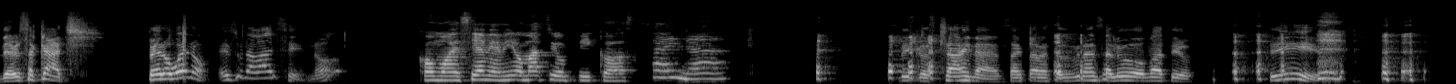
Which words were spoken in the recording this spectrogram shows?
There's a catch. Pero bueno, es un avance, ¿no? Como decía mi amigo Matthew, because China. Because China, exactamente. Un gran saludo, Matthew. Sí.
